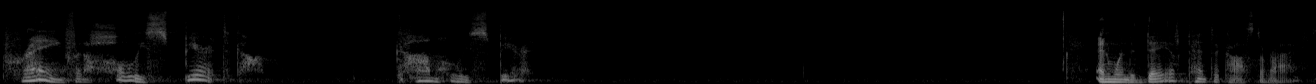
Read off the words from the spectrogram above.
praying for the Holy Spirit to come. Come, Holy Spirit. And when the day of Pentecost arrived,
